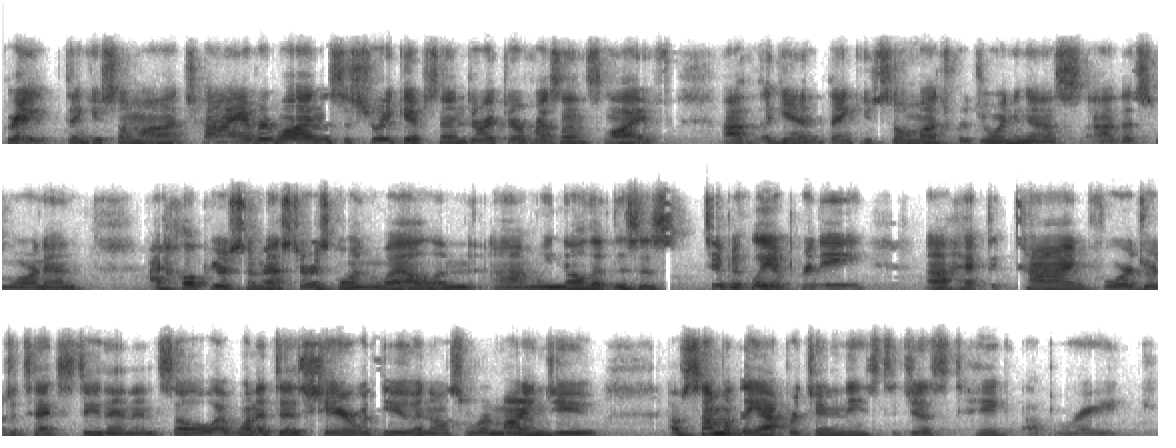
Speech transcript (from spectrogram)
Great, thank you so much. Hi everyone, this is Sheree Gibson, Director of Residence Life. Uh, again, thank you so much for joining us uh, this morning. I hope your semester is going well and um, we know that this is typically a pretty uh, hectic time for a Georgia Tech student. And so I wanted to share with you and also remind you of some of the opportunities to just take a break.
